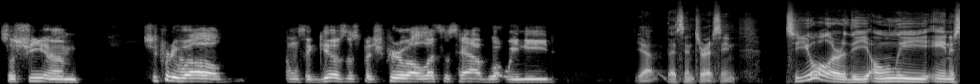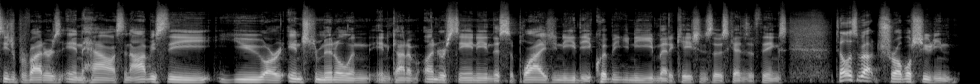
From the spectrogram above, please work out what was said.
So she, um, she's pretty well, I won't say gives us, but she pretty well lets us have what we need. Yeah, that's interesting. So you all are the only anesthesia providers in house, and obviously you are instrumental in, in kind of understanding the supplies you need, the equipment you need, medications, those kinds of things. Tell us about troubleshooting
